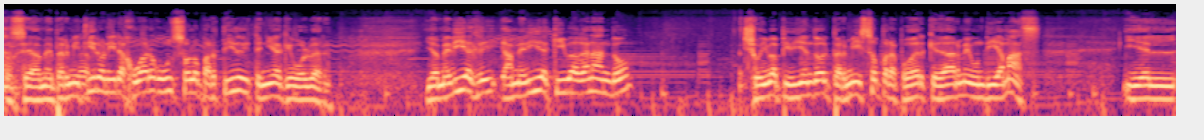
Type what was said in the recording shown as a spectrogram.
O sea, me permitieron ir a jugar un solo partido y tenía que volver. Y a medida que, a medida que iba ganando, yo iba pidiendo el permiso para poder quedarme un día más. Y el,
